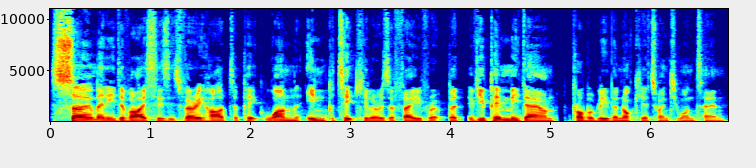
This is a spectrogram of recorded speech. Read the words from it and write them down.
so many devices, it's very hard to pick one in particular as a favorite. But if you pin me down, probably the Nokia 2110.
